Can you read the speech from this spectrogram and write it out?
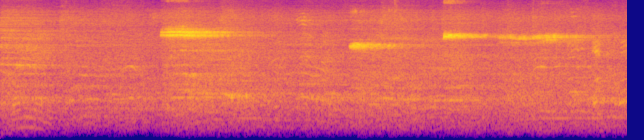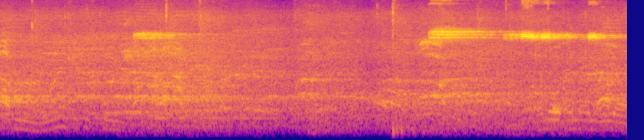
Tommy Mommer. And we'll- and then we, uh,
